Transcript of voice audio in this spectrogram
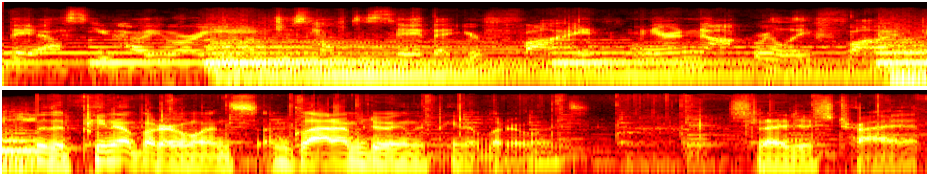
They ask you how you are, you just have to say that you're fine when you're not really fine. But you the peanut butter ones. I'm glad I'm doing the peanut butter ones. Should I just try it?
